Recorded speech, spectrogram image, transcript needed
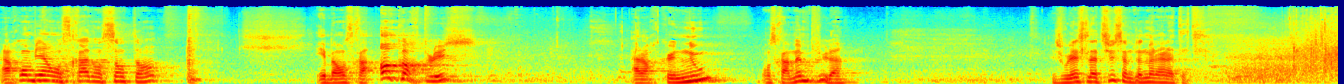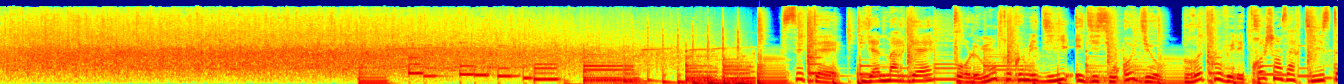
Alors combien on sera dans 100 ans? Eh ben on sera encore plus, alors que nous, on sera même plus là. Je vous laisse là-dessus, ça me donne mal à la tête. C'était Yann Marguet pour le Montre Comédie édition audio. Retrouvez les prochains artistes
